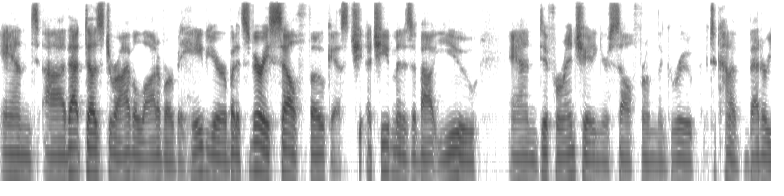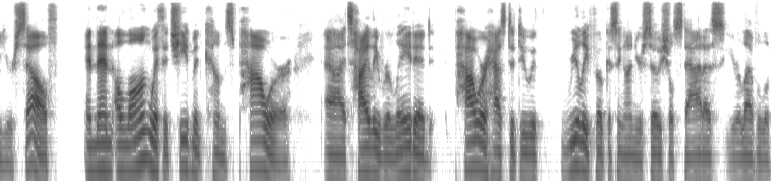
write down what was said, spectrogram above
and uh, that does drive a lot of our behavior but it's very self-focused Ch- achievement is about you and differentiating yourself from the group to kind of better yourself and then along with achievement comes power uh, it's highly related power has to do with really focusing on your social status your level of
